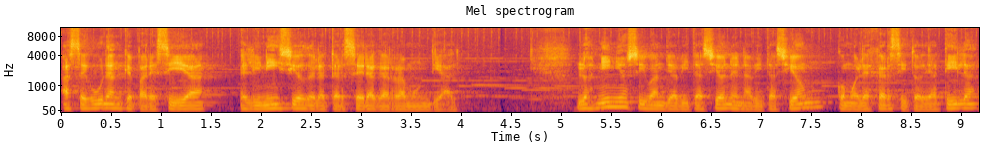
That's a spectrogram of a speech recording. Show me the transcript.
aseguran que parecía el inicio de la Tercera Guerra Mundial. Los niños iban de habitación en habitación, como el ejército de Atila,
